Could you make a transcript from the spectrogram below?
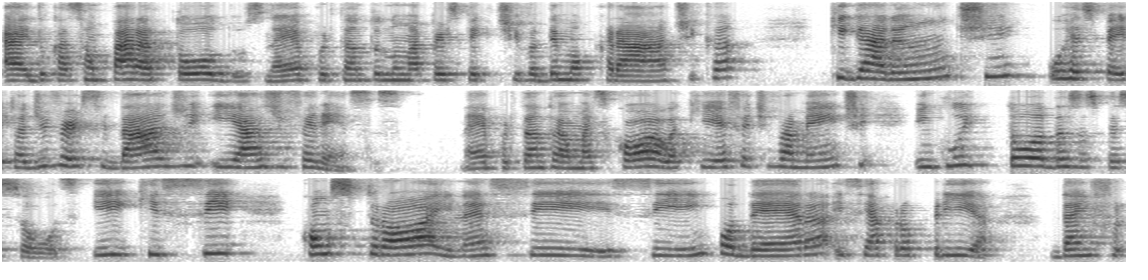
a educação para todos, né? Portanto, numa perspectiva democrática que garante o respeito à diversidade e às diferenças. Né? Portanto, é uma escola que efetivamente inclui todas as pessoas e que se constrói, né, se, se empodera e se apropria da, infra,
